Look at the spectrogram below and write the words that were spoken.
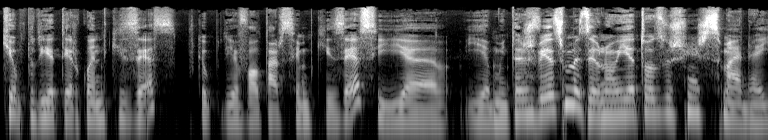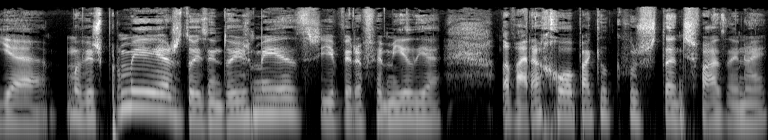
que eu podia ter quando quisesse, porque eu podia voltar sempre que quisesse, e ia, ia muitas vezes, mas eu não ia todos os fins de semana. Ia uma vez por mês, dois em dois meses, ia ver a família, lavar a roupa, aquilo que os estudantes fazem, não é?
